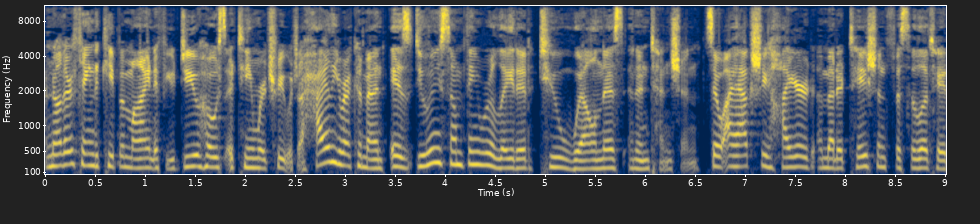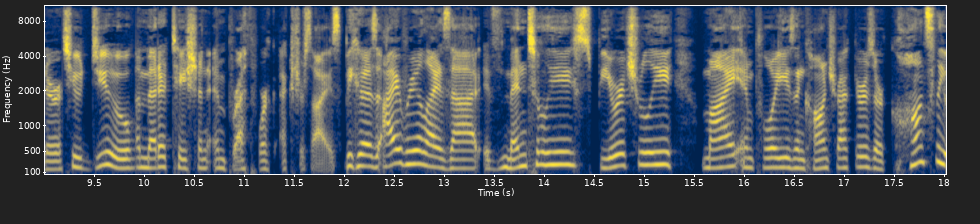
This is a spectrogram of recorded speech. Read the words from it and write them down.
Another thing to keep in mind if you do host a team retreat, which I highly recommend is doing something related to wellness and intention. So I actually hired a meditation facilitator to do a meditation and breathwork exercise because I realized that if mentally, spiritually, my employees and contractors are constantly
